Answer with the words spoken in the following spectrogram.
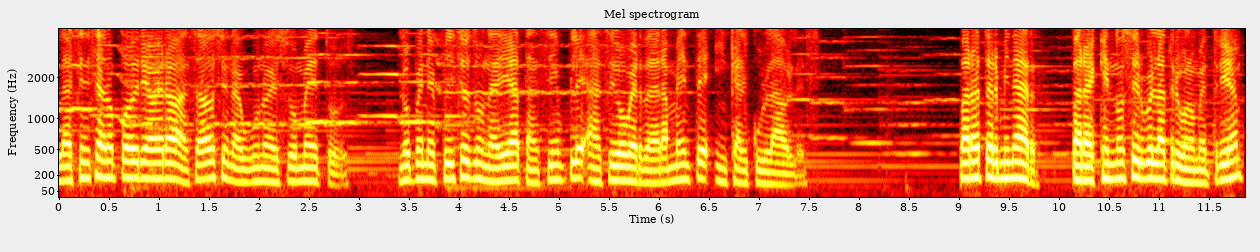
La ciencia no podría haber avanzado sin alguno de esos métodos. Los beneficios de una idea tan simple han sido verdaderamente incalculables. Para terminar, ¿para qué nos sirve la trigonometría?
